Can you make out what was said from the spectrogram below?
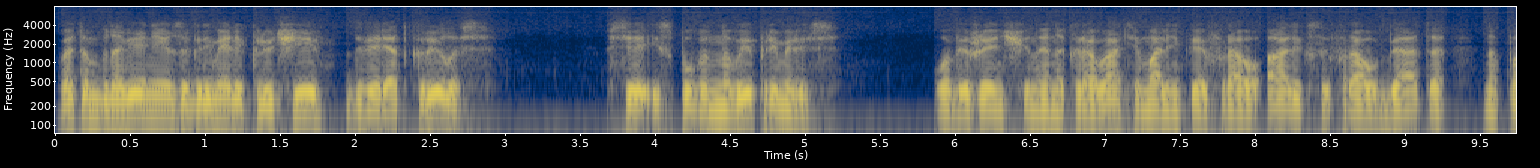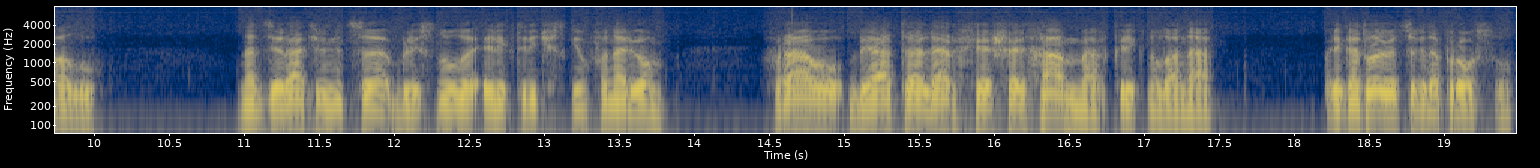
В это мгновение загремели ключи, дверь открылась. Все испуганно выпрямились. Обе женщины на кровати, маленькая фрау Алекс и фрау Бята на полу. Надзирательница блеснула электрическим фонарем. «Фрау Бята Лерхе Шельхаммер!» — крикнула она. «Приготовиться к допросу!»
